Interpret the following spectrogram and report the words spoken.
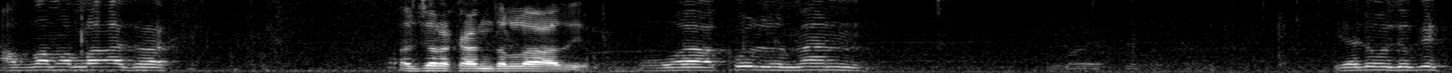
عظم الله أجرك عند الله عظيم. وكل من يلوذ بك.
